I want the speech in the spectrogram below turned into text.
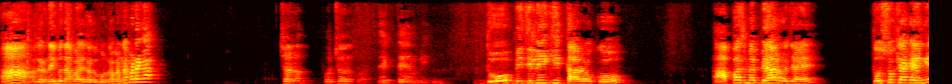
हाँ अगर नहीं बता पाएगा तो मुर्गा बनना पड़ेगा। चलो पूछो एक बार देखते हैं हम भी दो बिजली की तारों को आपस में प्यार हो जाए तो उसको क्या कहेंगे?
